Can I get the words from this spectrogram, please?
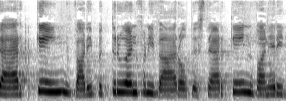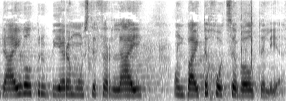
te erken wat die patroon van die wêreld is, te erken wanneer die duiwel probeer om ons te verlei om buite God se wil te leef.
